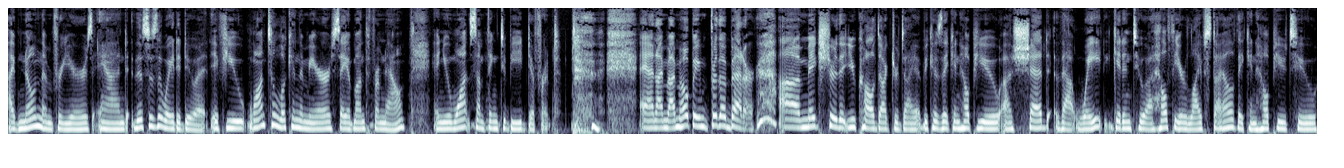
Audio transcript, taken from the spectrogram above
I've known them for years, and this is the way to do it. If you want to look in the mirror, say a month from now, and you want something to be different. and I'm, I'm, hoping for the better. Uh, make sure that you call Dr. Diet because they can help you uh, shed that weight, get into a healthier lifestyle. They can help you to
